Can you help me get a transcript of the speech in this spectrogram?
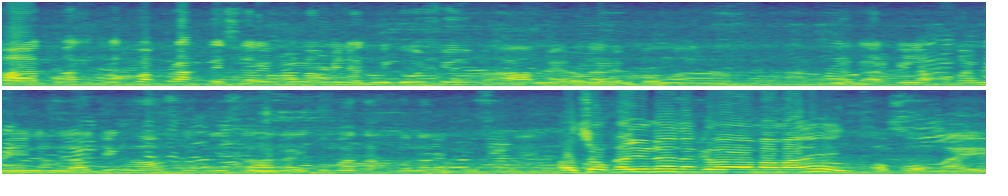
At nag, nagpa-practice na rin po kami nagnegosyo. Ah, meron na rin pong ah, nag-arkila po kami ng lodging house na kung saan ay tumatakbo na rin po sa ngayon. At so kayo na nagmamanage. Opo, may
